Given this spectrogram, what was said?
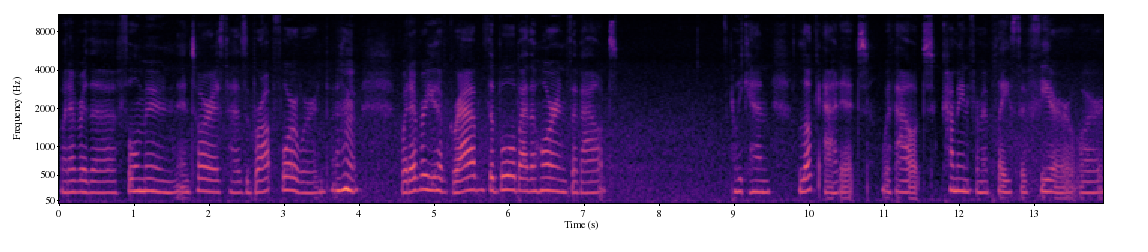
whatever the full moon in Taurus has brought forward, whatever you have grabbed the bull by the horns about. We can look at it without coming from a place of fear or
